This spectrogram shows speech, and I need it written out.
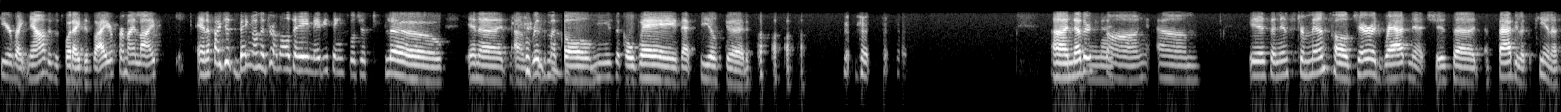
here, right now. This is what I desire for my life. And if I just bang on the drum all day, maybe things will just flow in a, a rhythmical, musical way that feels good. Another nice. song um, is an instrumental. Jared Radnich is a, a fabulous pianist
